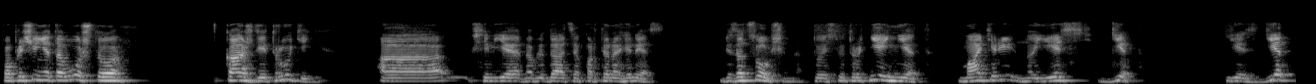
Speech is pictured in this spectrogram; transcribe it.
По причине того, что каждый трутень, а в семье наблюдается партеногенез, безотцовщина, то есть у трутней нет матери, но есть дед. Есть дед,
